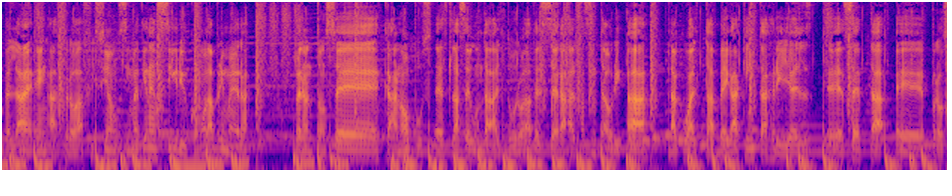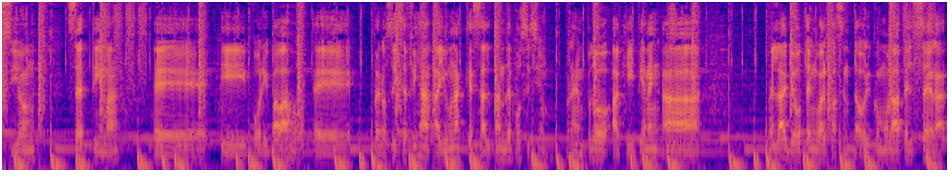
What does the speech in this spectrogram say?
¿verdad? En astroafición, si me tiran Sirius como la primera, pero entonces Canopus es la segunda, Arturo la tercera, Alpha Centauri A la cuarta, Vega quinta, Rigel eh, sexta, eh, Procyon séptima eh, y por ahí para abajo. Eh, pero si se fijan, hay unas que saltan de posición. Por ejemplo, aquí tienen a. ¿Verdad? Yo tengo Alpha Centauri como la tercera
